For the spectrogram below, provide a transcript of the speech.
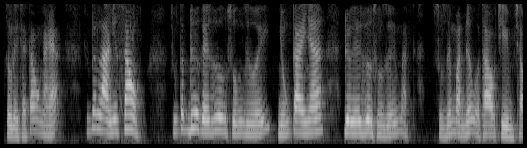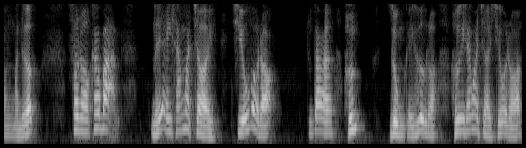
dùng để chải tóc hàng ngày á chúng ta làm như sau. Chúng ta đưa cái gương xuống dưới nhúng tay nhá đưa cái gương xuống dưới mặt xuống dưới mặt nước của thau chìm trong mặt nước. Sau đó các bạn lấy ánh sáng mặt trời chiếu vào đó. Chúng ta hứng dùng cái gương đó hứng ánh sáng mặt trời chiếu vào đó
